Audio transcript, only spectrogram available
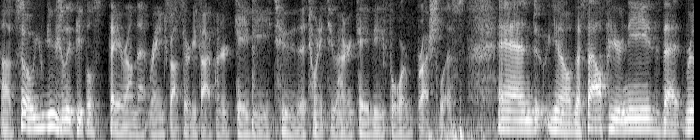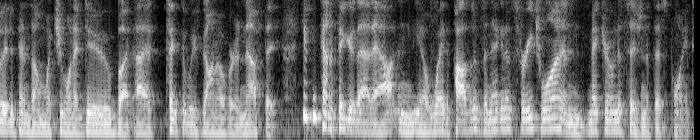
Uh, so usually people stay around that range, about 3500 kV to the 2200 kV for brushless. And you know, the style for your needs, that really depends on what you want to do, but I think that we've gone over enough that you can kind of figure that out and you know, weigh the positives and negatives for each one and make your own decision at this point.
